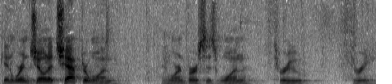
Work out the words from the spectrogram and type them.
Again, we're in Jonah chapter 1, and we're in verses 1 through 3.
